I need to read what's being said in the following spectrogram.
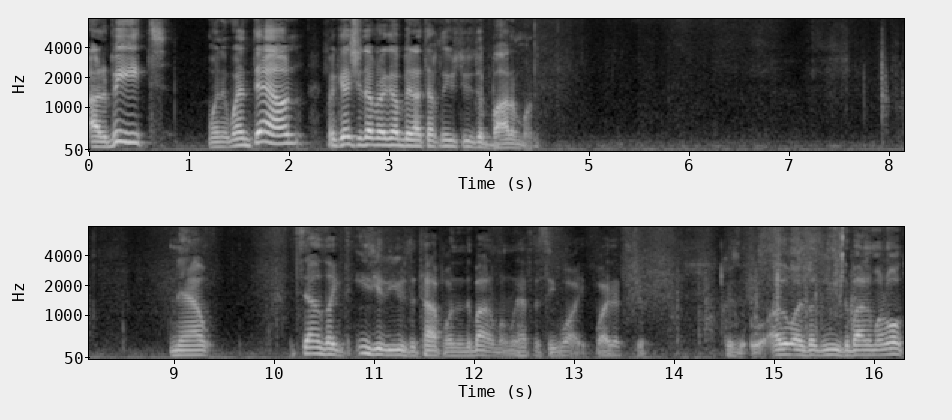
Arbit when it went down, Bekadesh used to use the bottom one. Now, it sounds like it's easier to use the top one than the bottom one. We'll have to see why why that's true. Because otherwise, like you use the bottom one all,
